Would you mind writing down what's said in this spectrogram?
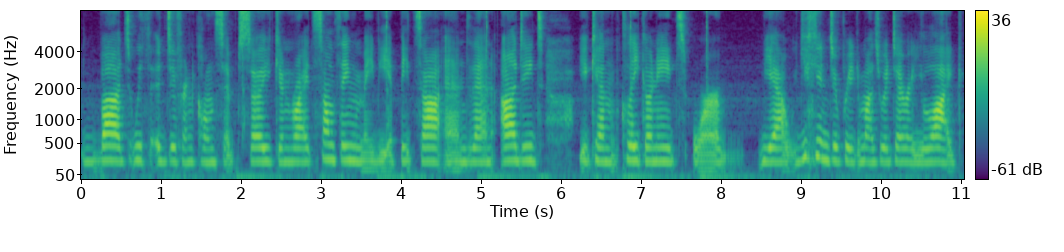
but with a different concept. So you can write something maybe a pizza and then add it. You can click on it or yeah you can do pretty much whatever you like.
